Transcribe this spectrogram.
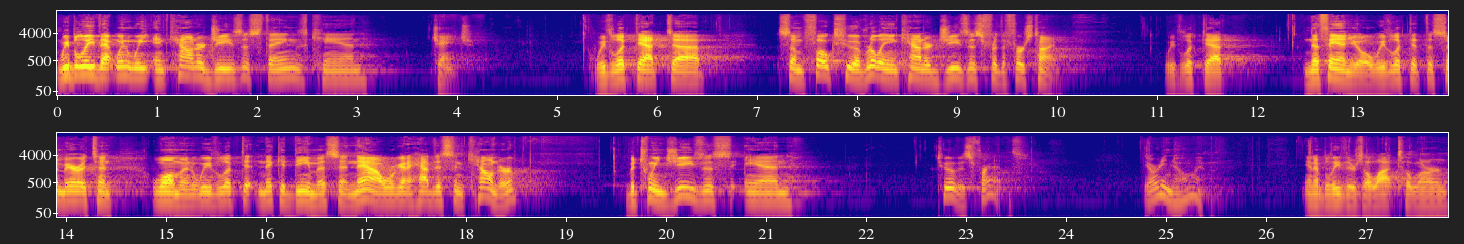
We believe that when we encounter Jesus, things can change. We've looked at uh, some folks who have really encountered Jesus for the first time. We've looked at Nathaniel, we've looked at the Samaritan woman, we've looked at Nicodemus, and now we're going to have this encounter between Jesus and two of his friends. They already know him. And I believe there's a lot to learn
